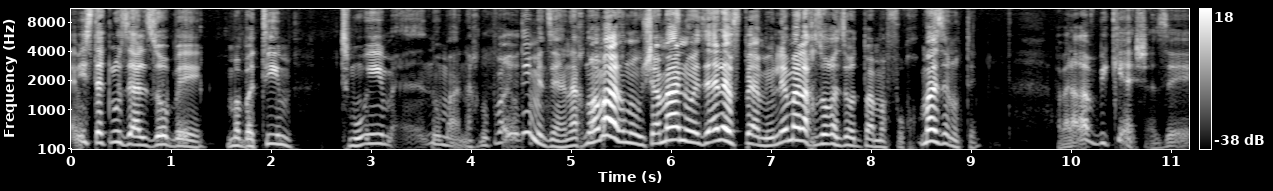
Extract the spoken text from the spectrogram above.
הם הסתכלו זה על זו במבטים תמוהים. נו מה, אנחנו כבר יודעים את זה, אנחנו אמרנו, שמענו את זה אלף פעמים, למה לחזור על זה עוד פעם הפוך? מה זה נותן? אבל הרב ביקש, אז אה,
